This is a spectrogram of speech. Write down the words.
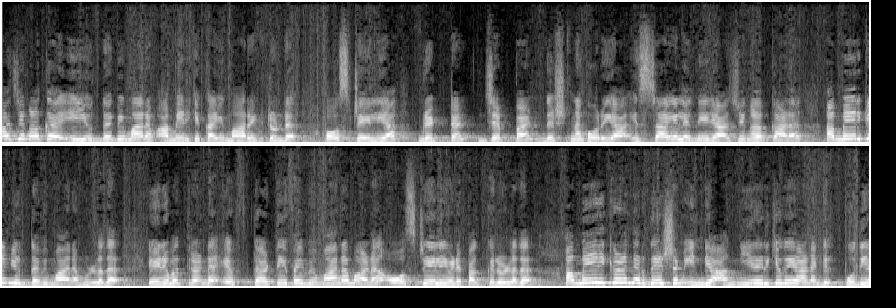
രാജ്യങ്ങൾക്ക് ഈ യുദ്ധവിമാനം അമേരിക്ക കൈമാറിയിട്ടുണ്ട്. ഓസ്ട്രേലിയ ബ്രിട്ടൻ ജപ്പാൻ ദക്ഷിണ കൊറിയ ഇസ്രായേൽ എന്നീ രാജ്യങ്ങൾക്കാണ് അമേരിക്കൻ യുദ്ധവിമാനമുള്ളത്. എഴുപത്തിരണ്ട് എഫ് തേർട്ടി ഫൈവ് വിമാനമാണ് ഓസ്ട്രേലിയയുടെ പക്കലുള്ളത്. അമേരിക്കയുടെ നിർദ്ദേശം ഇന്ത്യ അംഗീകരിക്കുകയാണെങ്കിൽ പുതിയ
